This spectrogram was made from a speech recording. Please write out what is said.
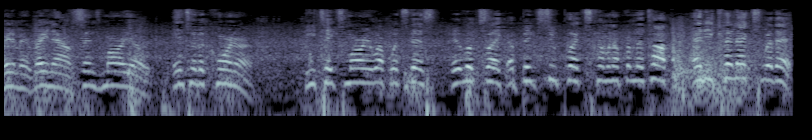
Wait a minute, Ray now sends Mario into the corner. He takes Mario up. What's this? It looks like a big suplex coming up from the top, and he connects with it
